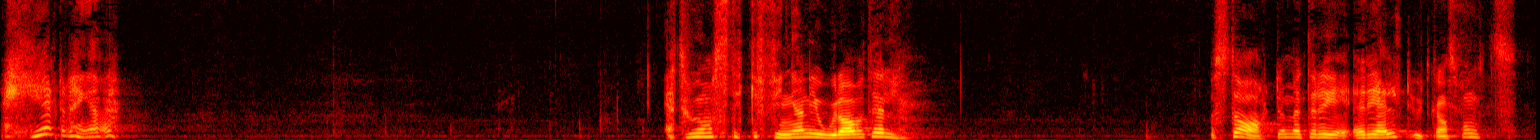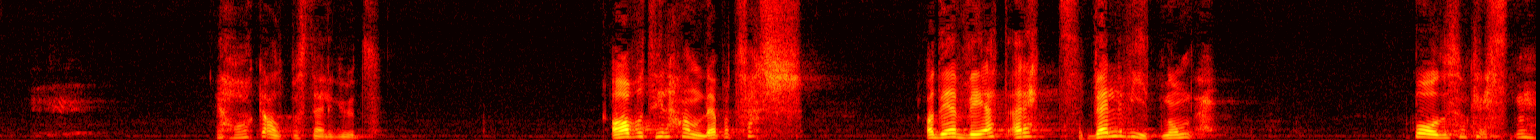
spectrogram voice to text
Jeg er helt avhengig av det. Jeg tror vi må stikke fingeren i jorda av og til. Og starte med et reelt utgangspunkt. Jeg har ikke alt på stell, Gud. Av og til handler jeg på tvers av det jeg vet er rett, vel vitende om det. Både som kristen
